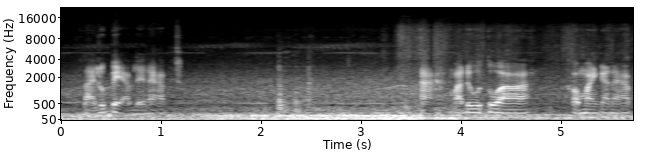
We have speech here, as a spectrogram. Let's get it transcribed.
ๆ หลายรูปแบบเลยนะครับ มาดูตัวของมันกันนะครับ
